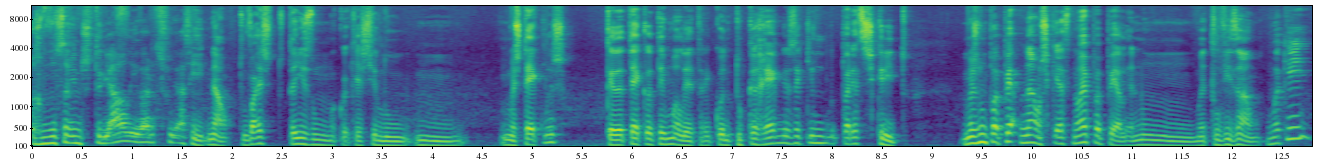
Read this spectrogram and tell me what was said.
Revolução Industrial e agora assim, não, tu vais, tu tens uma coisa que é estilo um, umas teclas, cada tecla tem uma letra, e quando tu carregas aquilo parece escrito. Mas num papel, não, esquece, não é papel, é numa televisão. Uma aqui,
